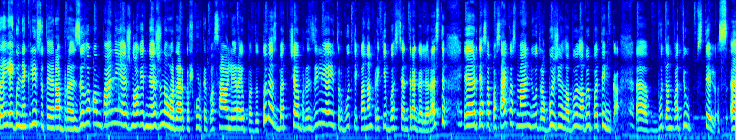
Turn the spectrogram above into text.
Štai, jeigu neklysiu, tai yra brazilų kompanija, žinokit, nežinau, ar dar kažkur tai pasaulyje yra jų parduotuvės, bet čia Brazilijoje turbūt kiekvienam prekybos centre gali rasti. Ir tiesą pasakius, man jų drabužiai labai labai patinka. E, būtent pat jų stilius. E,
